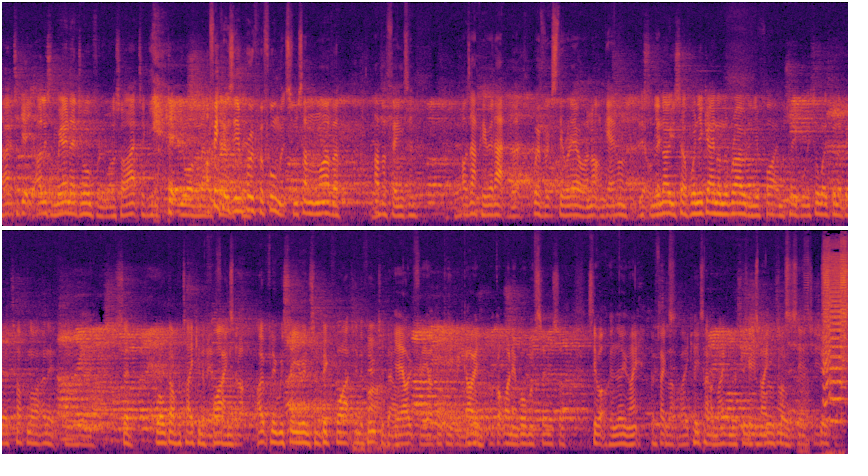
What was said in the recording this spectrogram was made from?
I had to get you. I listen, we ain't had you on for a while, so I had to get you on. I think it was an improved performance from some of my other other things, and I was happy with that. But whether it's still there or not, I'm getting on. Listen, you know yourself, when you're going on the road and you're fighting people, it's always going to be a tough night, isn't it? So, well done for taking the Yeah, fight. thanks and a lot. Hopefully, we see you in some big fights in the future, Dale. Yeah, hopefully I can keep it going. I've got one in Bournemouth soon, so see what I can do, mate. Best Thanks. luck, mate. Keep going, mate. and we'll see you Cheers, mate. Nice to see you. Cheers.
